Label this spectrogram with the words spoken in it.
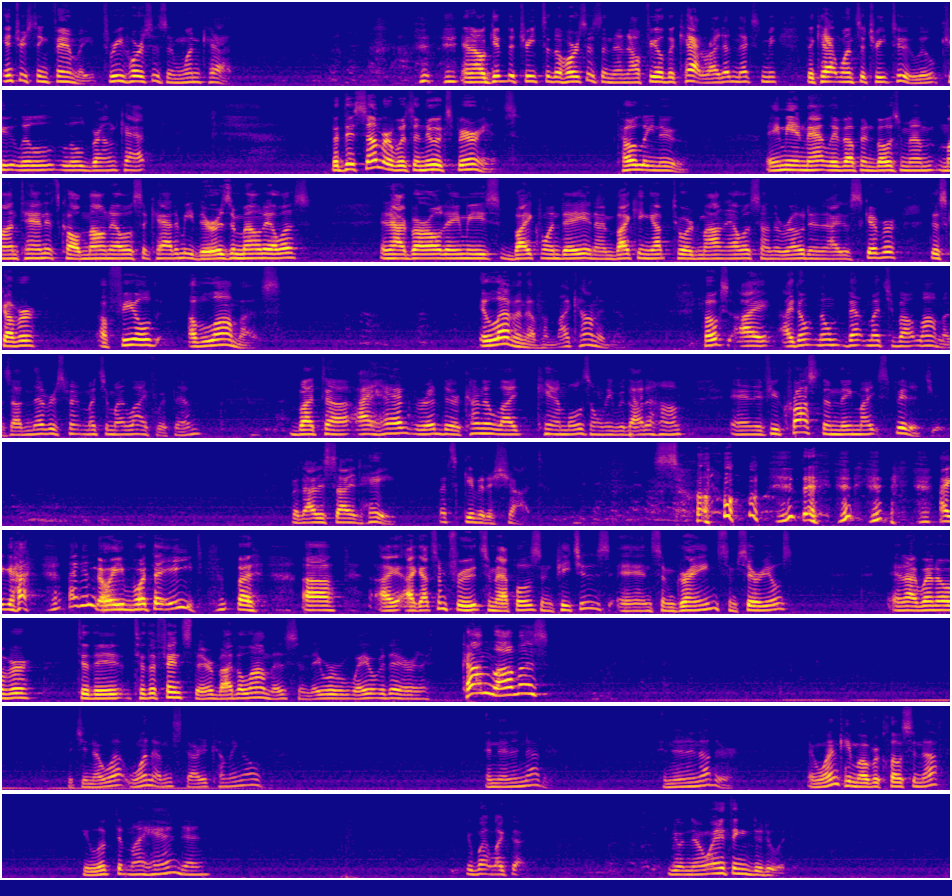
interesting family: three horses and one cat. And I'll give the treat to the horses, and then I'll feel the cat right up next to me. The cat wants a treat too, little cute little little brown cat. But this summer was a new experience, totally new. Amy and Matt live up in Bozeman, Montana. It's called Mount Ellis Academy. There is a Mount Ellis. And I borrowed Amy's bike one day, and I'm biking up toward Mount Ellis on the road, and I discover, discover a field of llamas. Eleven of them. I counted them. Folks, I, I don't know that much about llamas. I've never spent much of my life with them. But uh, I have read they're kind of like camels, only without a hump and if you cross them, they might spit at you. But I decided, hey, let's give it a shot. So then I got, I didn't know even what to eat, but uh, I, I got some fruit, some apples and peaches, and some grain, some cereals. And I went over to the, to the fence there by the llamas, and they were way over there. And I, come, llamas! But you know what? One of them started coming over. And then another. And then another. And one came over close enough. He looked at my hand and he went like that. You don't know anything to do with it.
